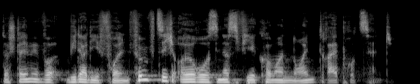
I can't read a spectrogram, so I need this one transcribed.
Da stellen wir wieder die vollen 50 Euro, sind das 4,93 Prozent.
